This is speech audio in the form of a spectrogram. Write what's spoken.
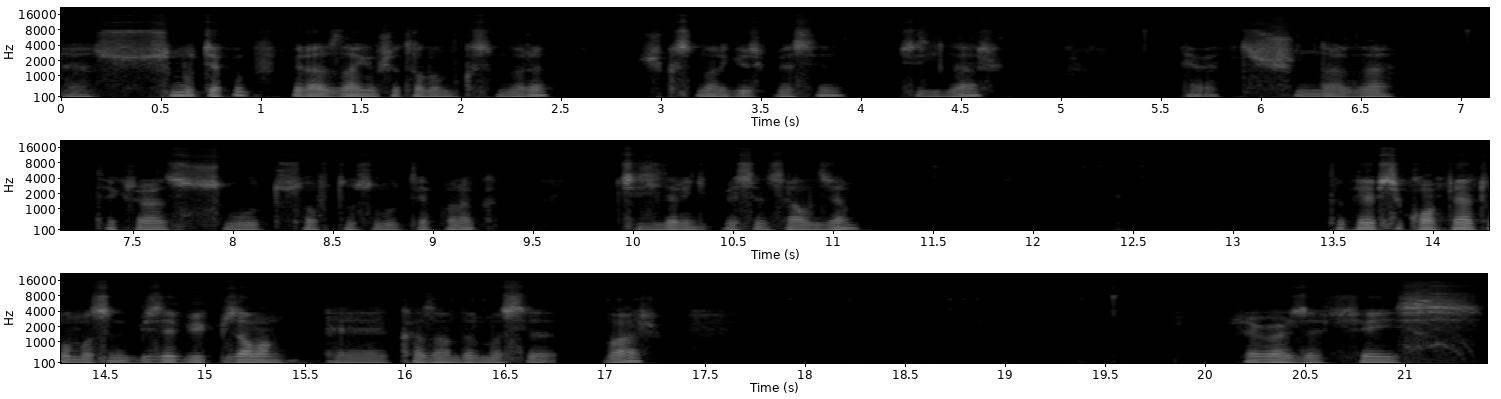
Ee, smooth yapıp biraz daha yumuşatalım bu kısımları. Şu kısımlar gözükmesin. Çizgiler. Evet. Şunları da tekrar smooth, soft smooth yaparak çizgilerin gitmesini sağlayacağım. Tabii hepsi komponent olmasının bize büyük bir zaman e, kazandırması var. Reverse face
